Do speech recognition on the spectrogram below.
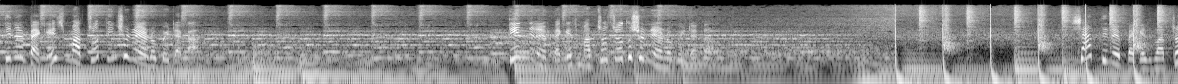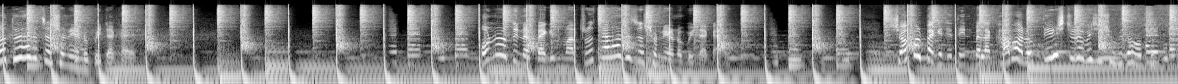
একদিনের প্যাকেজ মাত্র তিনশো নিরানব্বই টাকা। তিন দিনের প্যাকেজ মাত্র চোদ্দশো নিরানব্বই টাকা। সাত দিনের প্যাকেজ মাত্র দুই হাজার চারশো নিরানব্বই টাকায়। পনেরো দিনের প্যাকেজ মাত্র চার হাজার চারশো নিরানব্বই টাকায়। সকল প্যাকেজে তিন বেলা খাবার ও তিরিশটিরও বেশি সুবিধা অন্তর্ভুক্ত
